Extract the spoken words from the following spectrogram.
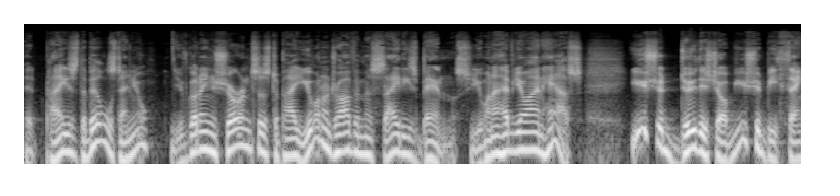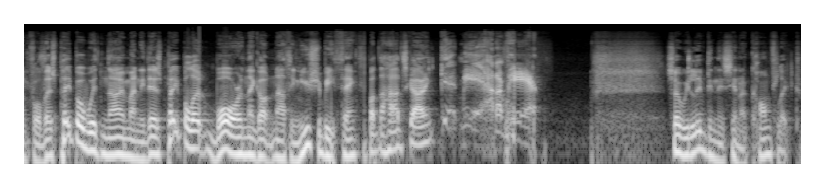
It pays the bills, Daniel. You've got insurances to pay. You want to drive a Mercedes Benz. You want to have your own house. You should do this job. You should be thankful. There's people with no money. There's people at war and they got nothing. You should be thankful. But the heart's going, Get me out of here. So we lived in this inner conflict.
